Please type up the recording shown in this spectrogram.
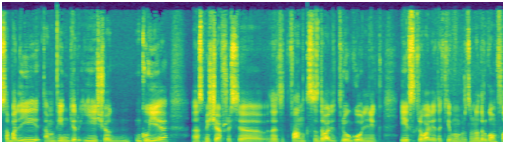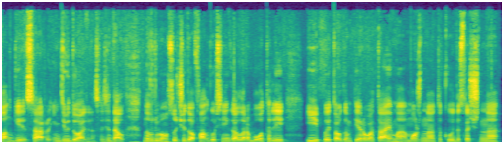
Сабали, там Вингер и еще Гуе смещавшийся на этот фланг, создавали треугольник и вскрывали таким образом. На другом фланге Сар индивидуально созидал. Но в любом случае два фланга у Сенегала работали, и по итогам первого тайма можно такую достаточно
